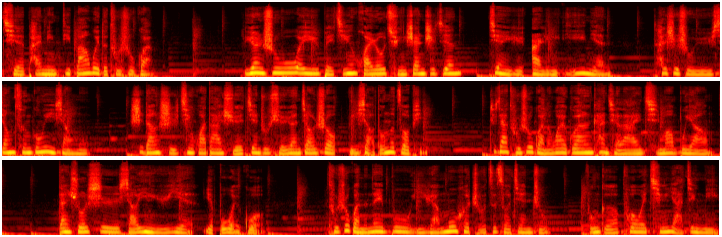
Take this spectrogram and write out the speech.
且排名第八位的图书馆。梨苑书屋位于北京怀柔群山之间，建于2011年。它是属于乡村公益项目，是当时清华大学建筑学院教授李晓东的作品。这家图书馆的外观看起来其貌不扬。但说是小隐于野也不为过。图书馆的内部以原木和竹子做建筑，风格颇为清雅静谧。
